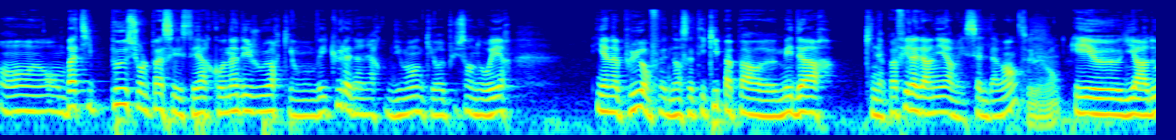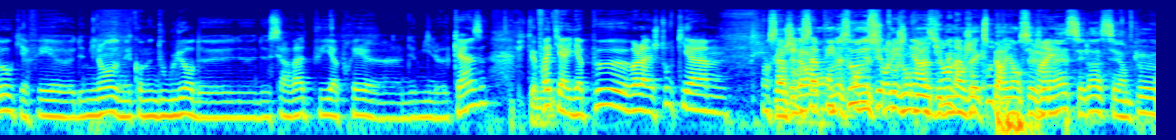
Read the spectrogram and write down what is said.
on, on, bâtit peu sur le passé. C'est-à-dire qu'on a des joueurs qui ont vécu la dernière Coupe du Monde, qui auraient pu s'en nourrir. Il n'y en a plus, en fait, dans cette équipe, à part euh, Médard, qui n'a pas fait la dernière, mais celle d'avant. Et euh, qui a fait 2011, euh, mais comme une doublure de, de, Servat, puis après 2015. Euh, en fait, il y, a peu. Voilà, je trouve qu'il y a. On s'appuie peu on sur les générations. De, mélanger expérience et jeunesse, et là, c'est un peu.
